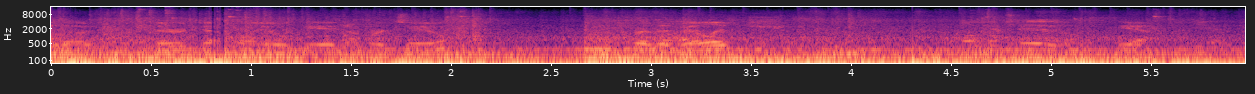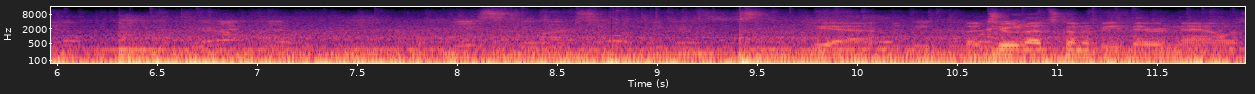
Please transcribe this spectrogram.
the, there definitely will be a number two for the village. Number two, Yeah. yeah, you don't, you're not gonna miss the last one because it's Yeah. The two that's going to be there now is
